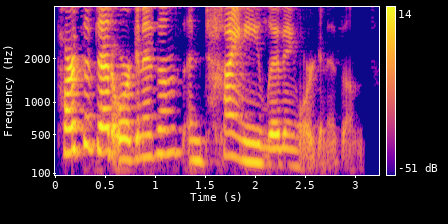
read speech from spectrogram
parts of dead organisms, and tiny living organisms.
